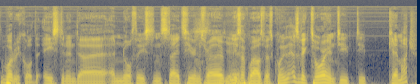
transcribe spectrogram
what do we call it, the eastern and uh, and northeastern states here in Australia, New South Wales, West Queensland. As a Victorian, do you, do you care much?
